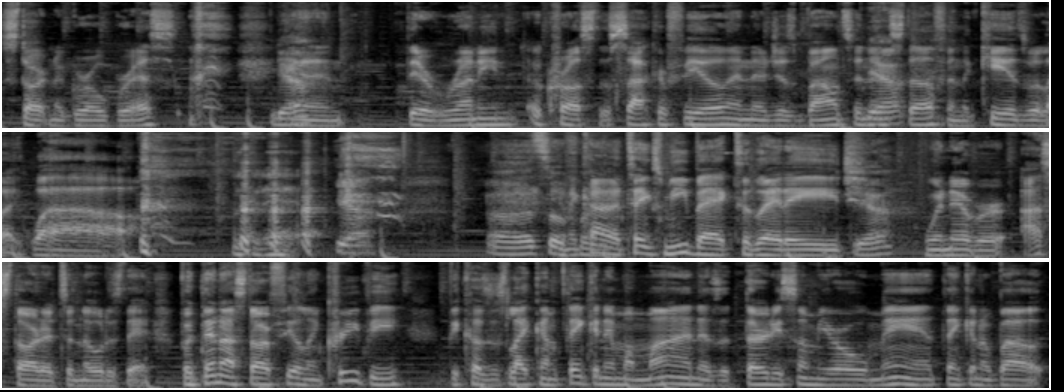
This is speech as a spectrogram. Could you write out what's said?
starting to grow breasts. Yeah. and they're running across the soccer field and they're just bouncing yeah. and stuff. And the kids were like, wow, look at that. yeah. Oh, that's so and funny. it kind of takes me back to that age yeah. whenever I started to notice that. But then I start feeling creepy because it's like I'm thinking in my mind as a 30 some year old man thinking about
